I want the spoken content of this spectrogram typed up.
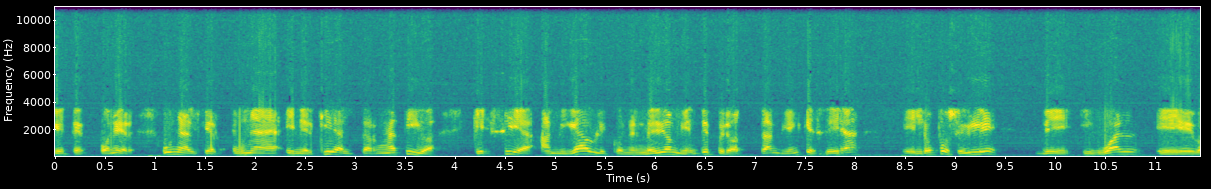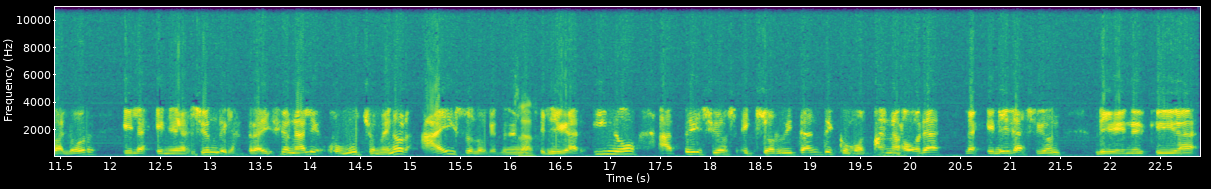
que poner una, una energía alternativa que sea amigable con el medio ambiente, pero también que sea eh, lo posible de igual eh, valor que la generación de las tradicionales o mucho menor. A eso es lo que tenemos que llegar y no a precios exorbitantes como están ahora la generación de energía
